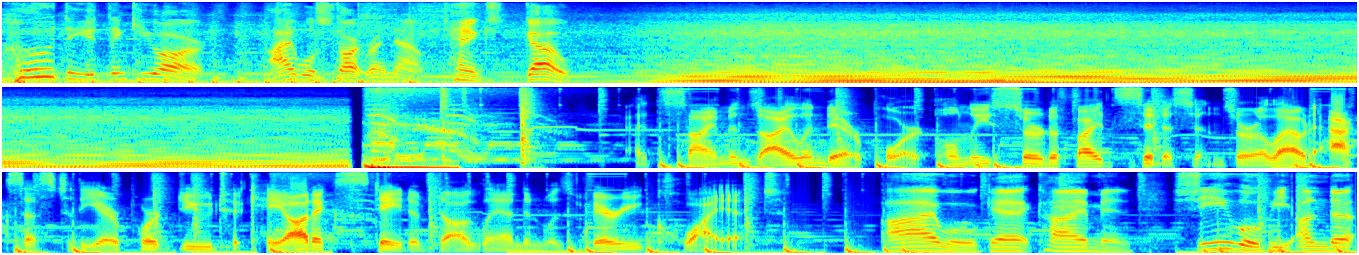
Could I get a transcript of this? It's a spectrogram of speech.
Who do you think you are? I will start right now. Tanks, go! At Simon's Island Airport, only certified citizens are allowed access to the airport due to chaotic state of Dogland and was very quiet. I will get Kaimin. She will be under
